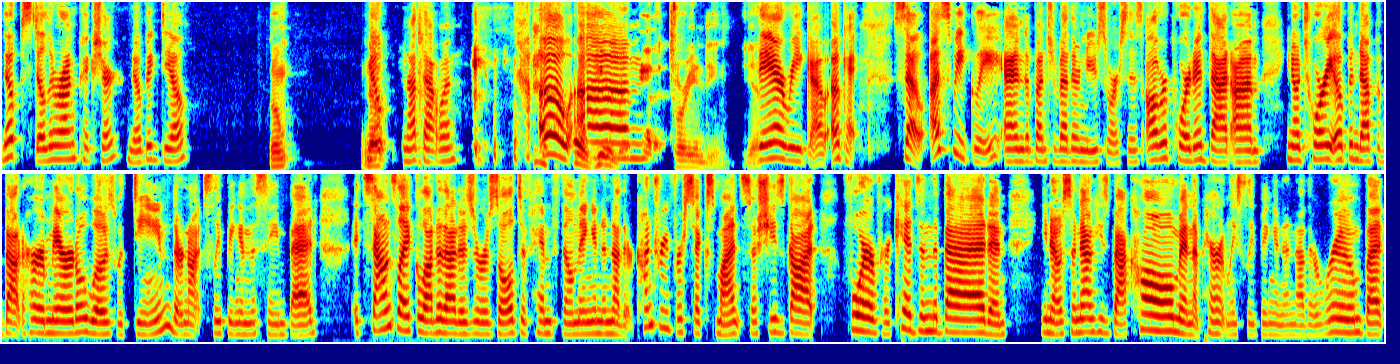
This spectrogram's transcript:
nope still the wrong picture no big deal boom nope, nope not that one oh, oh um Tori and Dean yeah. There we go. Okay. So Us Weekly and a bunch of other news sources all reported that um, you know, Tori opened up about her marital woes with Dean. They're not sleeping in the same bed. It sounds like a lot of that is a result of him filming in another country for six months. So she's got four of her kids in the bed and you know so now he's back home and apparently sleeping in another room but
